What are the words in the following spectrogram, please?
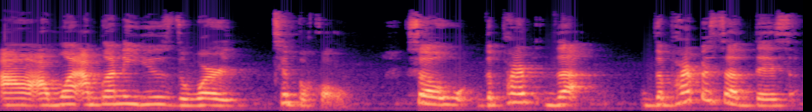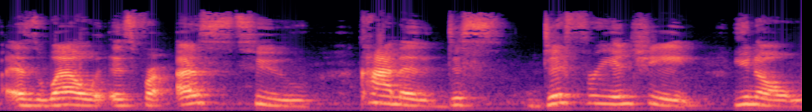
uh, I want I'm going to use the word typical. So the pur- the the purpose of this as well is for us to kind of dis- differentiate, you know,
